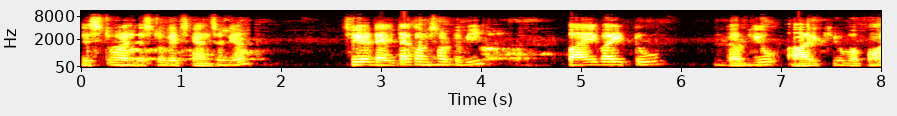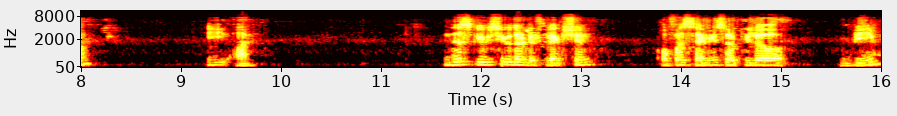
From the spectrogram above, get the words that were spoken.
This 2 and this 2 gets cancelled here. So your delta comes out to be pi by 2 w r cube upon ei this gives you the deflection of a semicircular beam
